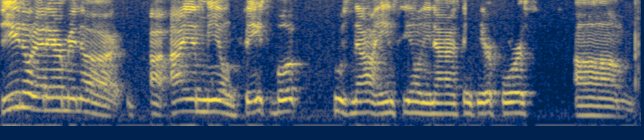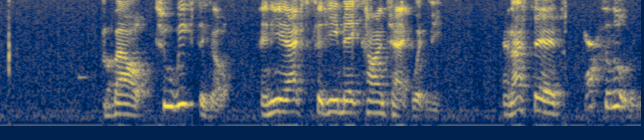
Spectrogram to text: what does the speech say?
Do you know that airman, uh, uh, I am me on Facebook, who's now an NCO in the United States Air Force, um, about two weeks ago. And he asked, could he make contact with me? And I said, absolutely.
